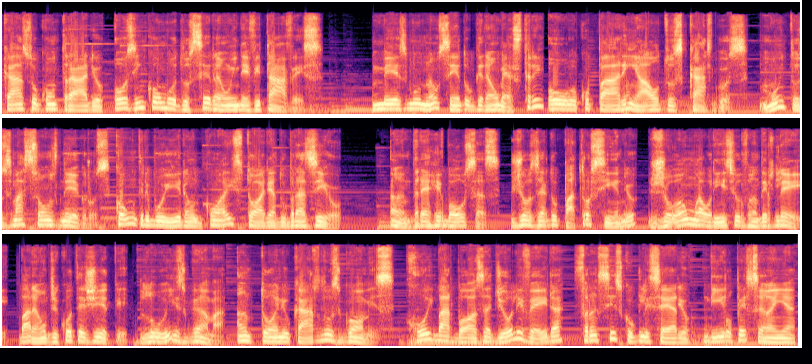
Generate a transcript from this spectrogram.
Caso contrário, os incômodos serão inevitáveis. Mesmo não sendo grão-mestre ou ocuparem altos cargos, muitos maçons negros contribuíram com a história do Brasil. André Rebouças, José do Patrocínio, João Maurício Vanderlei, Barão de Cotegipe, Luiz Gama, Antônio Carlos Gomes, Rui Barbosa de Oliveira, Francisco Glicério, Nilo Peçanha,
